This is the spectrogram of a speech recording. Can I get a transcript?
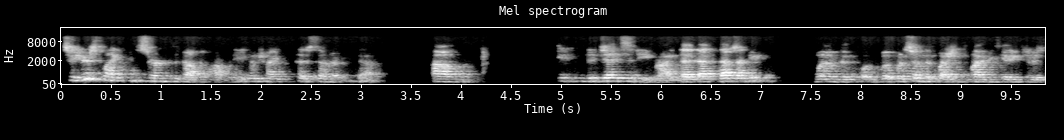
so here's my concerns about the property, which I don't know. Um, the density, right? That, that, that's, I think, one of the, what, some of the questions have been getting to is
